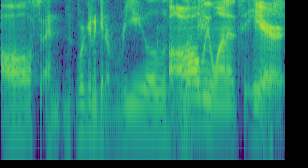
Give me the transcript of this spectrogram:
also, and we're going to get a real All look, we wanted to hear Yes.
